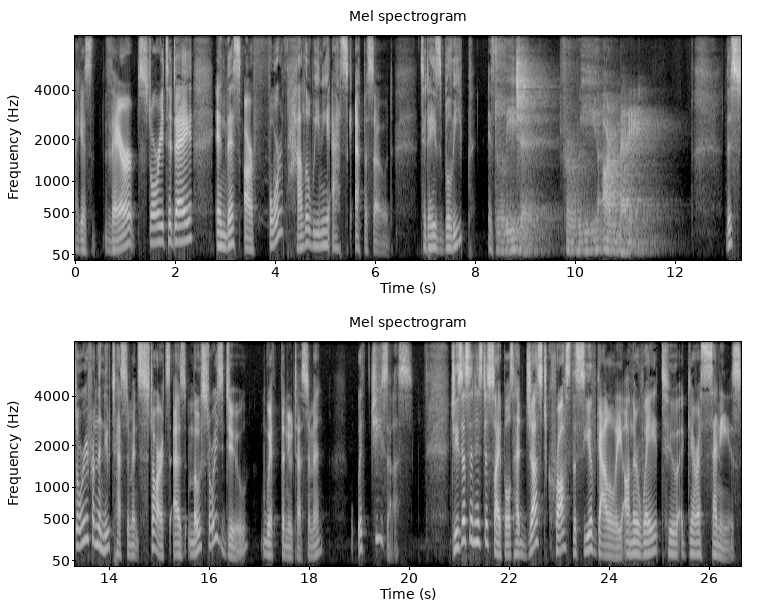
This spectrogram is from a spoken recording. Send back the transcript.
I guess their story today in this, our fourth Halloweeny esque episode. Today's bleep is Legion for we are many. This story from the New Testament starts, as most stories do with the New Testament, with Jesus. Jesus and his disciples had just crossed the Sea of Galilee on their way to Gerasenes,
